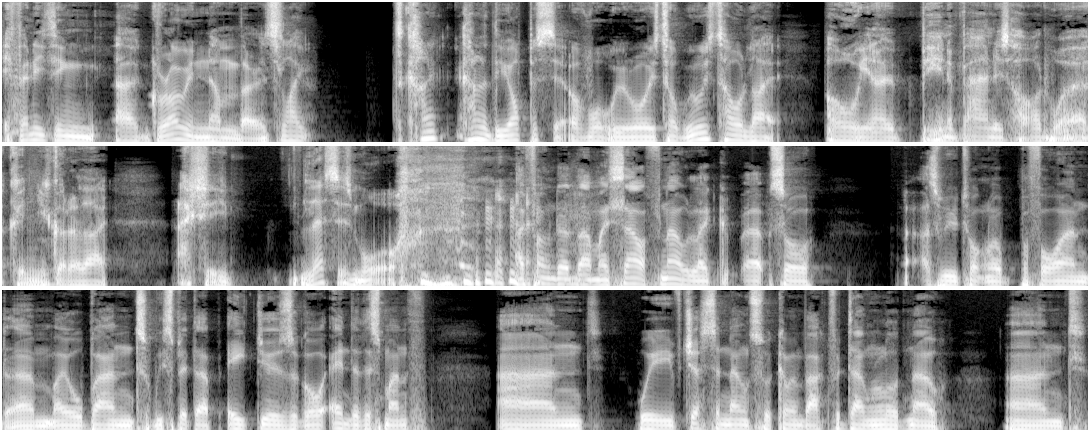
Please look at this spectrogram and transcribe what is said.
if anything, uh, grow in number. It's like it's kind of, kind of the opposite of what we were always told. We were always told like, oh, you know, being a band is hard work, and you've got to like actually less is more. I found out that myself now. Like, uh, so as we were talking about beforehand, um, my old band we split up eight years ago, end of this month, and we've just announced we're coming back for download now, and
